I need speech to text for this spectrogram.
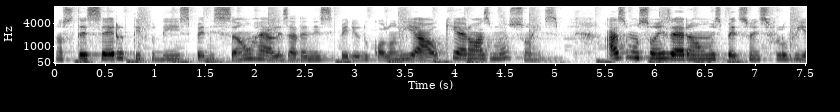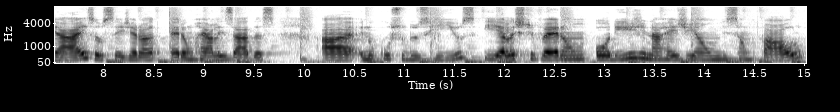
Nosso terceiro tipo de expedição realizada nesse período colonial, que eram as monções. As monções eram expedições fluviais, ou seja, eram realizadas ah, no curso dos rios, e elas tiveram origem na região de São Paulo,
